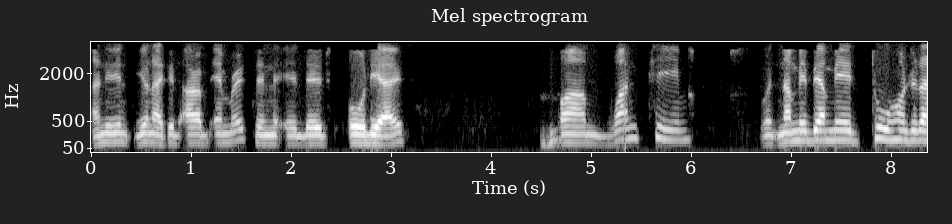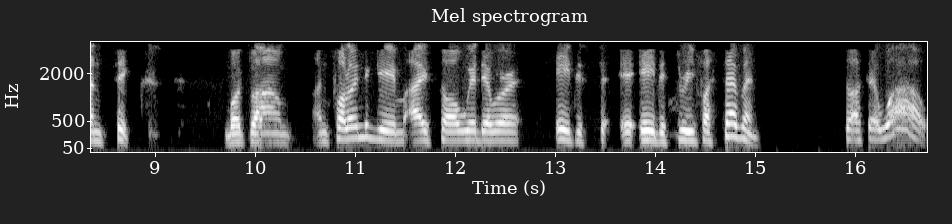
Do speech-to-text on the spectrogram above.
and the United Arab Emirates in, in the ODIs. Um, one team, Namibia made 206, but um, and following the game, I saw where they were 80, 83 for seven. So I said, wow.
